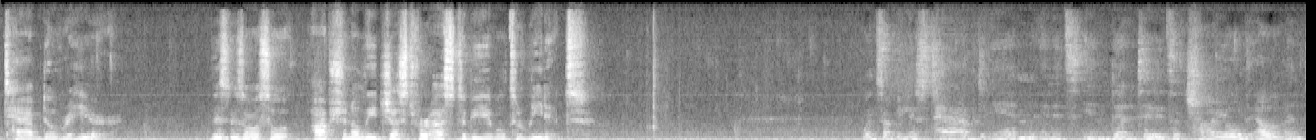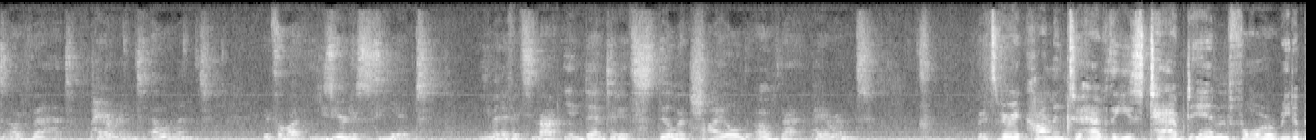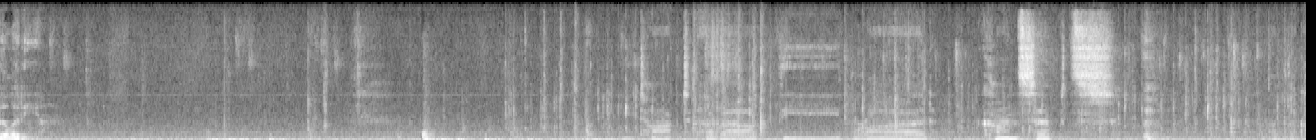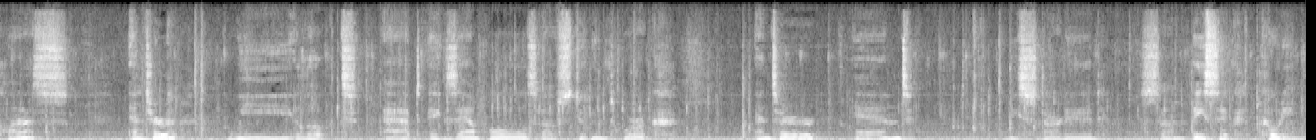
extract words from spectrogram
tabbed over here. This is also optionally just for us to be able to read it. When something is tabbed in and it's indented, it's a child element of that parent element. It's a lot easier to see it. Even if it's not indented, it's still a child of that parent. But it's very common to have these tabbed in for readability. We talked about the broad concepts of the class. Enter. We looked at examples of student work. Enter. And we started some basic coding.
